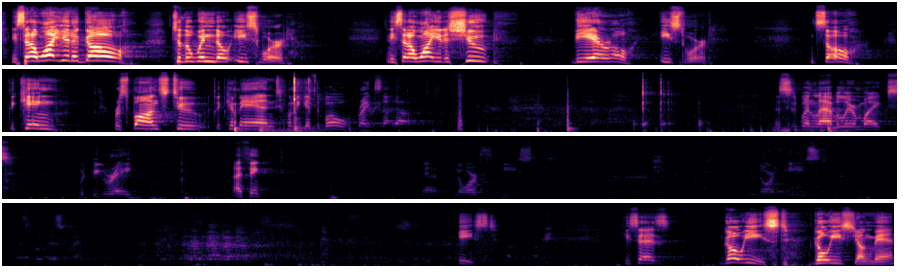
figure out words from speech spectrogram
He said, I want you to go to the window eastward. And he said, I want you to shoot the arrow eastward. And so the king responds to the command. Let me get the bow right side up. This is when lavalier mics would be great. I think east. He says, Go east. Go east, young man.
